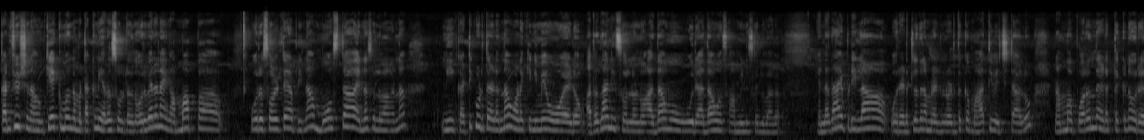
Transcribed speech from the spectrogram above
கன்ஃபியூஷன் ஆகும். கேட்கும்போது நம்ம டக்குன்னு எதை சொல்கிறதுன்னு ஒருவேளை நான் எங்கள் அம்மா அப்பா ஊரை சொல்லிட்டேன் அப்படின்னா மோஸ்ட்டாக என்ன சொல்லுவாங்கன்னா நீ கட்டி கொடுத்த இடம் தான் உனக்கு இனிமேல் ஓ இடம் அதை தான் நீ சொல்லணும். அதான் உன் ஊர் அதான் உன் சாமின்னு சொல்லுவாங்க. என்னதான் இப்படிலாம் ஒரு இடத்துல தான் நம்மளை இன்னொரு இடத்துக்கு மாற்றி வச்சுட்டாலும் நம்ம பிறந்த இடத்துக்குன்னு ஒரு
